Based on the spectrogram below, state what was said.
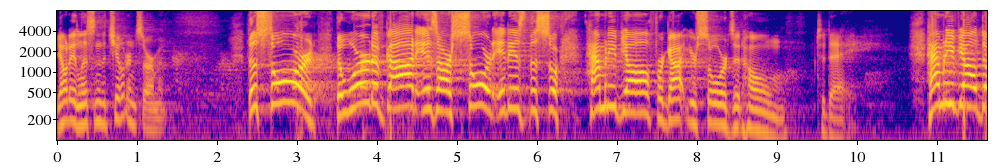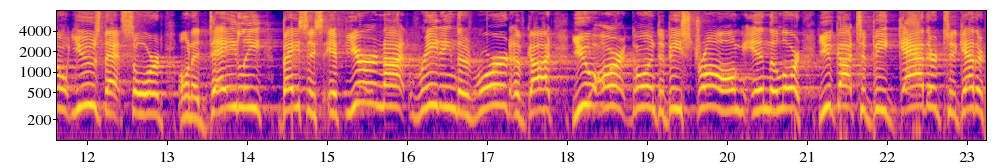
Y'all didn't listen to the children's sermon. The sword. The Word of God is our sword. It is the sword. How many of y'all forgot your swords at home today? How many of y'all don't use that sword on a daily basis? If you're not reading the Word of God, you aren't going to be strong in the Lord. You've got to be gathered together.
